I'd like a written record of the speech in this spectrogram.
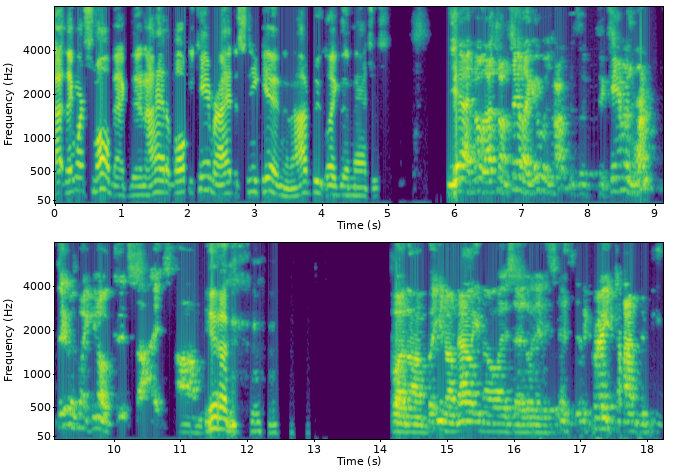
uh, they weren't small back then. I had a bulky camera. I had to sneak in and I bootleg them matches. Yeah, no, that's what I'm saying. Like it was hard because the, the cameras weren't. They was like you know good size. Um, Yeah. but um, but you know now you know like I said it's, it's a great time to be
